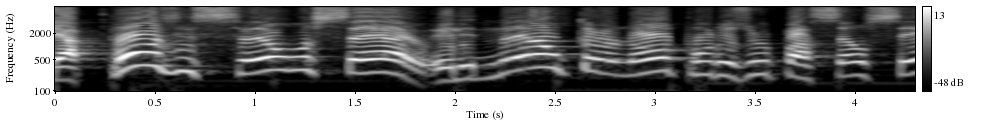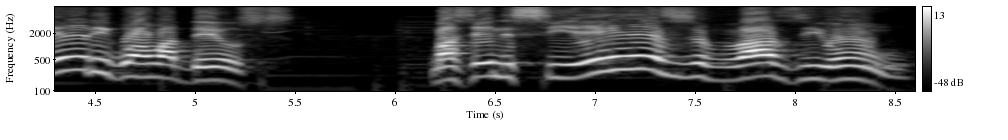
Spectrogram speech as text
é a posição no céu. Ele não tornou por usurpação ser igual a Deus, mas ele se esvaziou.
